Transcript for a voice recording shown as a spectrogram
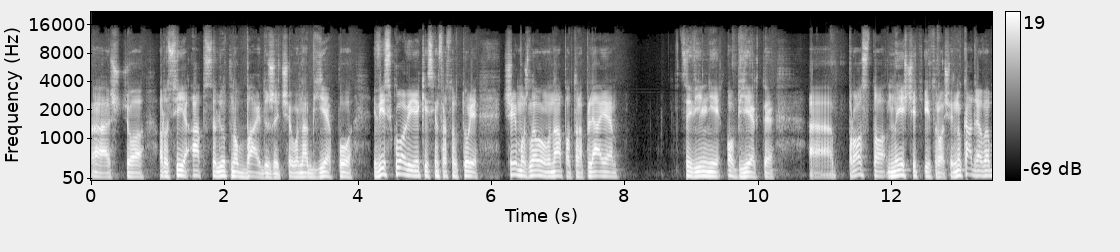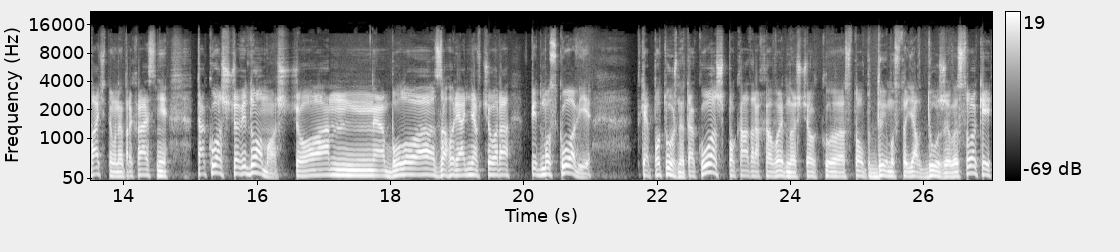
е, що Росія абсолютно байдуже, чи вона б'є по військовій якійсь інфраструктурі, чи можливо вона потрапляє в цивільні об'єкти. Е, Просто нищить і трощить. Ну, кадри ви бачите, вони прекрасні. Також що відомо, що було загоряння вчора в Підмосков'ї. Таке потужне також. По кадрах видно, що е, стовп диму стояв дуже високий.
